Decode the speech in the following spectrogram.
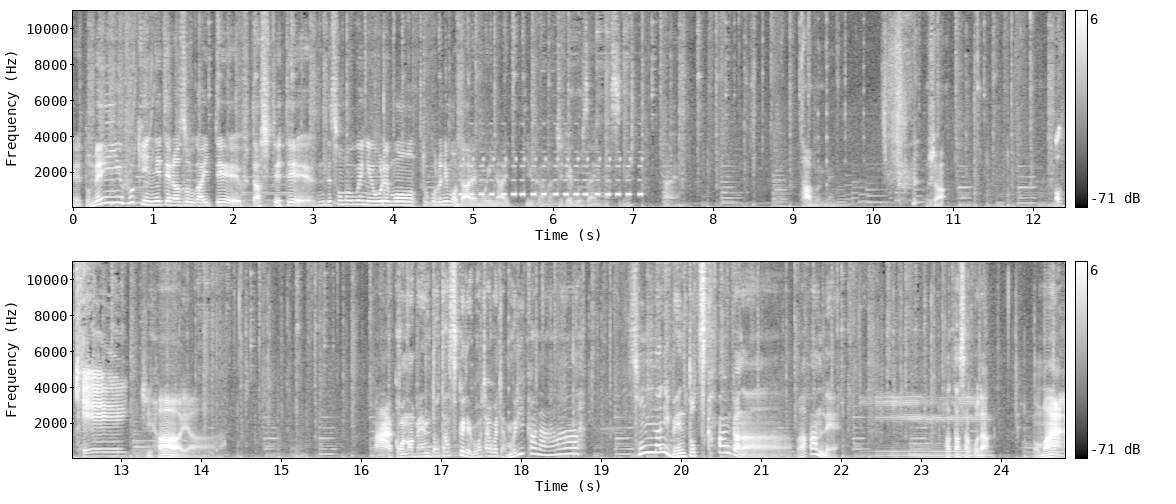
えっ、とメイン付近にテラゾがいて蓋しててでその上に俺もところにも誰もいないっていう形でございますね。はい。多分ね。よっしゃ。オッケー。ちはや。まあこの弁当タスクでごちゃごちゃ無理かな。そんなに弁当使わんかな。わかんねえ。パタサコだ。お前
